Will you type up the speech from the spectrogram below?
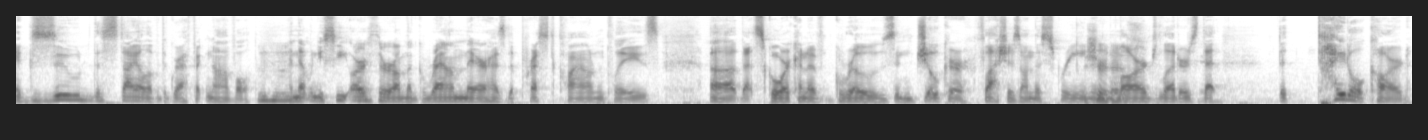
exude the style of the graphic novel. And that when you see Arthur on the ground there, as the pressed clown plays, uh, that score kind of grows, and Joker flashes on the screen Sure in does. large letters. That the title card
